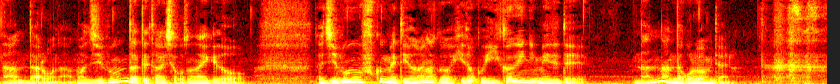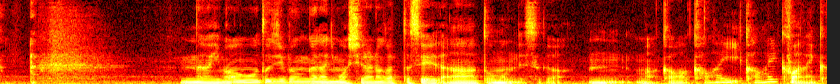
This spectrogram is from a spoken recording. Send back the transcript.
なんだろうな。まあ自分だって大したことないけど自分含めて世の中がひどくいい加減に見えてて何なんだこれはみたいな。な今思うと自分が何も知らなかったせいだなと思うんですがうん。まあかわかわいいかわいくはないか。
